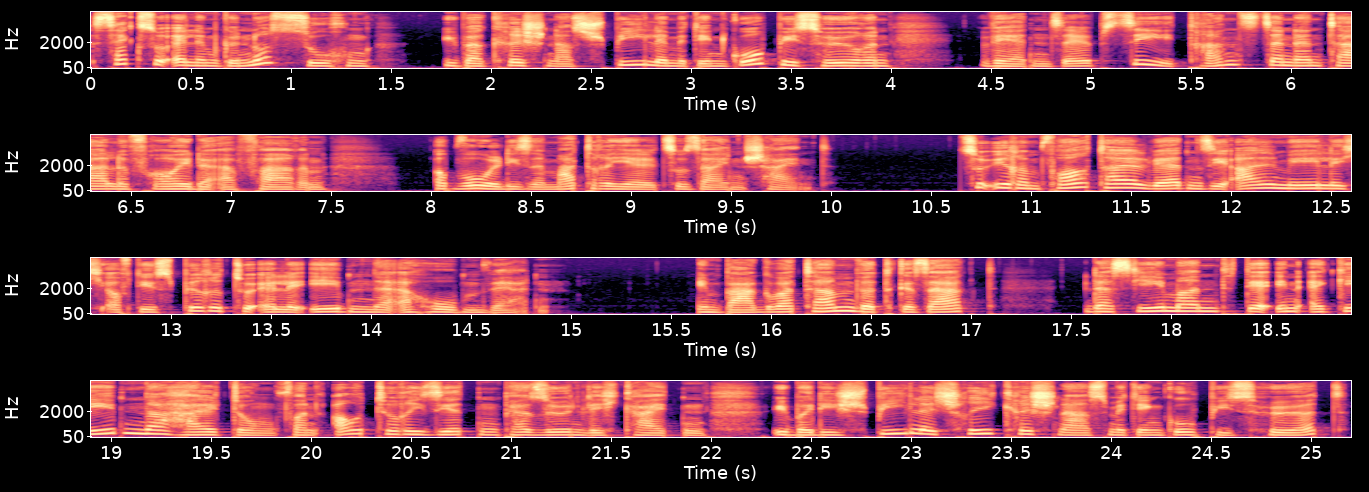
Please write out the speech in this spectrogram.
sexuellem Genuss suchen, über Krishnas Spiele mit den Gopis hören, werden selbst sie transzendentale Freude erfahren, obwohl diese materiell zu sein scheint. Zu ihrem Vorteil werden sie allmählich auf die spirituelle Ebene erhoben werden. Im Bhagavatam wird gesagt, dass jemand, der in ergebener Haltung von autorisierten Persönlichkeiten über die Spiele Sri Krishnas mit den Gopis hört,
